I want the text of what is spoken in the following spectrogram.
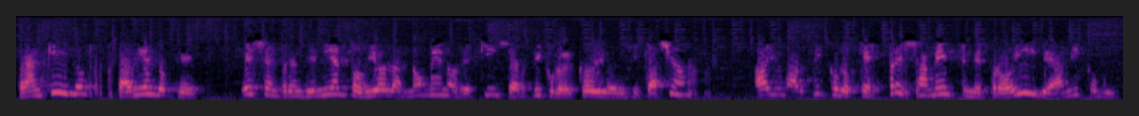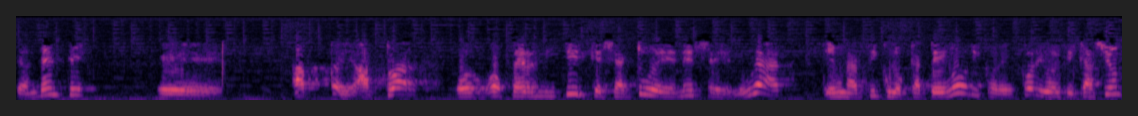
tranquilos, sabiendo que ese emprendimiento viola no menos de 15 artículos del Código de Edificación. Hay un artículo que expresamente me prohíbe a mí como intendente eh, eh, actuar o, o, permitir que se actúe en ese lugar. Es un artículo categórico del Código de Edificación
